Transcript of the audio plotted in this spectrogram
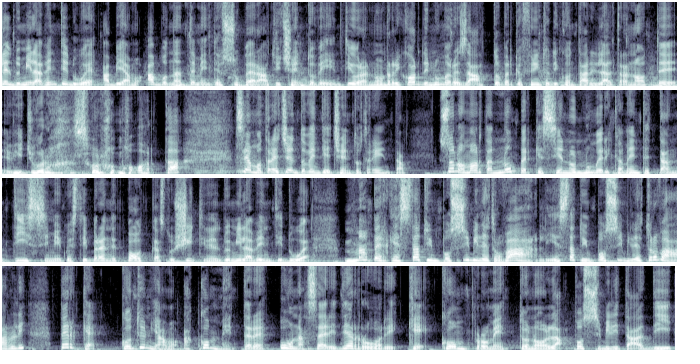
nel 2022 abbiamo abbondantemente superato i 120. Ora non ricordo il numero esatto perché ho finito di contare l'altra notte e vi giuro sono morta. Siamo tra i 120 e i 130. Sono morta non perché siano numericamente tantissimi questi branded podcast usciti nel 2022, ma perché è stato impossibile trovarli. È stato impossibile trovarli perché continuiamo a commettere una serie di errori che compromettono la possibilità di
